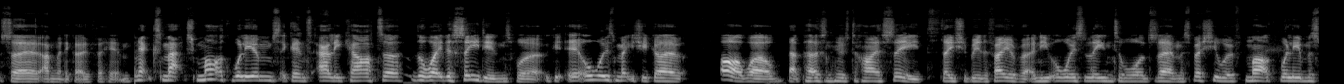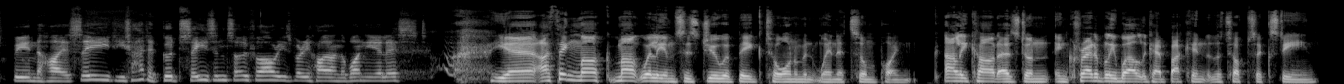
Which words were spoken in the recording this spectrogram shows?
so I'm going to go for him. Next match, Mark Williams against Ali Carter. The way the seedings work, it always makes you go, oh, well, that person who's the highest seed, they should be the favourite, and you always lean towards them, especially with Mark Williams being the highest seed. He's had a good season so far, he's very high on the one year list. Yeah, I think Mark Mark Williams is due a big tournament win at some point. Ali Carter has done incredibly well to get back into the top sixteen.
